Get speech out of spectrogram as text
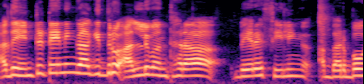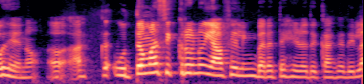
ಅದು ಎಂಟರ್ಟೈನಿಂಗ್ ಆಗಿದ್ರು ಅಲ್ಲಿ ಒಂಥರ ಬೇರೆ ಫೀಲಿಂಗ್ ಬರ್ಬೋದೇನೋ. ಉತ್ತಮ ಸಿಕ್ಕರೂ ಯಾವ ಫೀಲಿಂಗ್ ಬರುತ್ತೆ ಹೇಳೋದಕ್ಕಾಗೋದಿಲ್ಲ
